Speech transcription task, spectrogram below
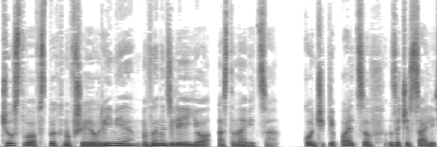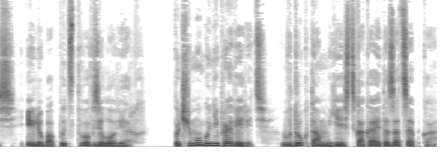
Чувства, вспыхнувшие в Риме, вынудили ее остановиться. Кончики пальцев зачесались, и любопытство взяло верх. Почему бы не проверить? Вдруг там есть какая-то зацепка,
